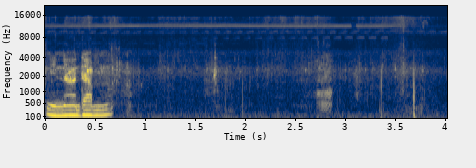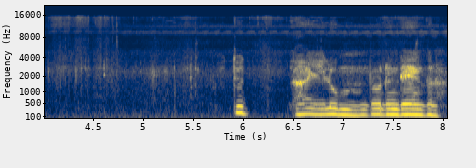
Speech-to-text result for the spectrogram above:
นี่หน้าดำเนาะ ให้ลุ่มตัวแดงๆตัวน่ะ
